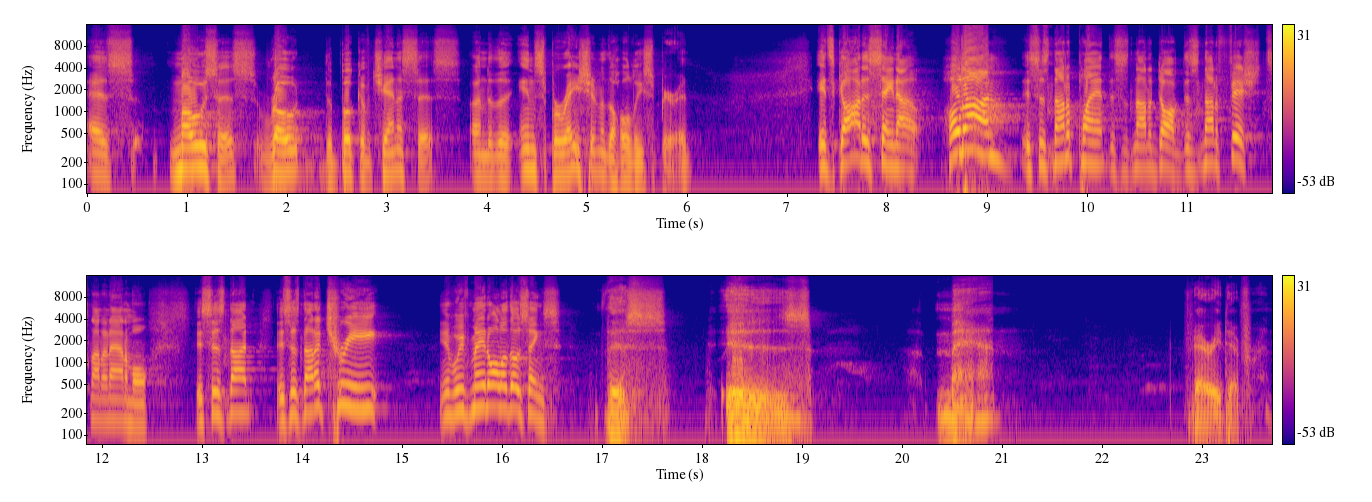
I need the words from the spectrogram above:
as Moses wrote the book of Genesis under the inspiration of the Holy Spirit, it's God is saying, now, hold on. This is not a plant. This is not a dog. This is not a fish. It's not an animal. This is not, this is not a tree. You know, we've made all of those things. This is man. Very different.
